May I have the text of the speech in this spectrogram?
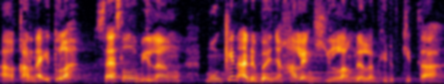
Uh, karena itulah saya selalu bilang mungkin ada banyak hal yang hilang dalam hidup kita,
